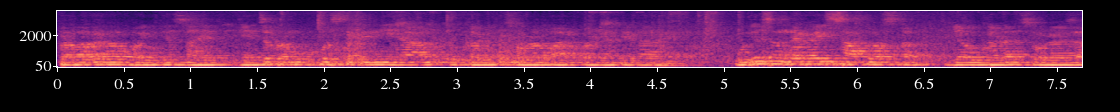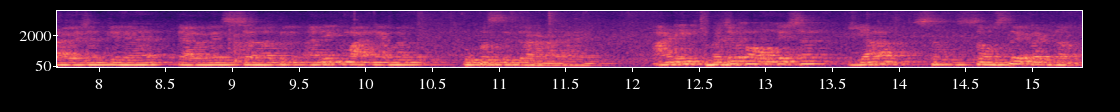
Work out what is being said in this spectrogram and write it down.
प्रभाकरराव वैद्य साहेब यांच्या प्रमुख उपस्थितीने हा उद्घाटन सोहळा पार पाडण्यात येणार आहे. उद्या संध्याकाळी सात वाजता या उद्घाटन सोहळ्याचं आयोजन केले आहे. त्यावेळेस शहरातील अनेक मान्यवर उपस्थित राहणार आहे आणि ध्वज फाउंडेशन या संस्थेकडनं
